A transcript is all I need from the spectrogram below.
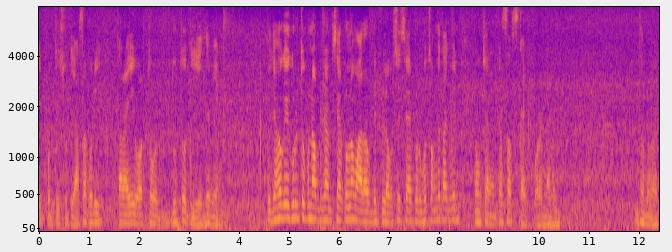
এই প্রতিশ্রুতি আশা করি তারা এই অর্থ দ্রুত দিয়ে দেবেন। তো যাই হোক, এই গুরুত্বপূর্ণ আপডেট আমি শেয়ার করলাম, আর আপডেট পেলে অবশ্যই শেয়ার করব। সঙ্গে থাকবেন এবং চ্যানেলটা সাবস্ক্রাইব করে নেবেন। ধন্যবাদ।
